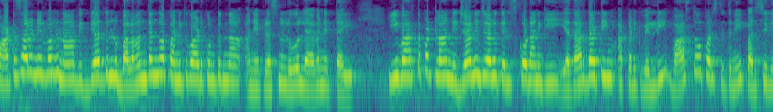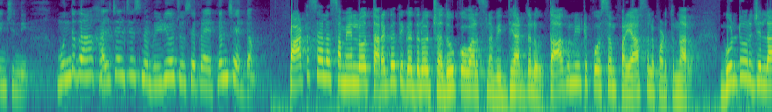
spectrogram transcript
పాఠశాల నిర్వహణ విద్యార్థులను బలవంతంగా పనికి వాడుకుంటుందా అనే ప్రశ్నలు లేవనెత్తాయి. ఈ వార్త పట్ల నిజానిజాలు తెలుసుకోవడానికి యథార్థ టీం అక్కడికి వెళ్ళి వాస్తవ పరిస్థితిని పరిశీలించింది. ముందుగా హల్చల్ చేసిన వీడియో చూసే ప్రయత్నం చేద్దాం. పాఠశాల సమయంలో తరగతి గదిలో చదువుకోవాల్సిన విద్యార్థులు తాగునీటి కోసం ప్రయాసలు పడుతున్నారు. గుంటూరు జిల్లా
